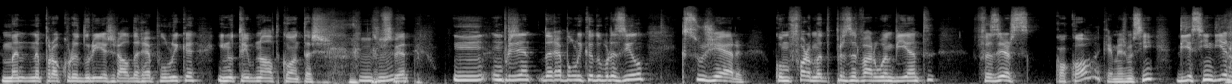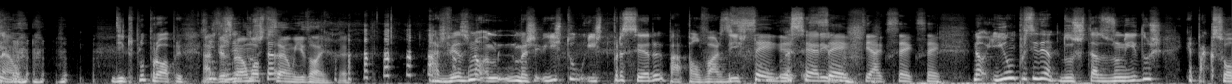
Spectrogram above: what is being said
mande na Procuradoria-Geral da República e no Tribunal de Contas. Estás a perceber? Um, um presidente da República do Brasil que sugere, como forma de preservar o ambiente, fazer-se cocó, que é mesmo assim, dia sim, dia não. Dito pelo próprio. Às vezes não é uma opção e dói. Às vezes não, mas isto, isto para ser, pá, para levares isto segue, a sério. segue, Tiago, segue, segue. Não, e um presidente dos Estados Unidos, é pá, que só,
